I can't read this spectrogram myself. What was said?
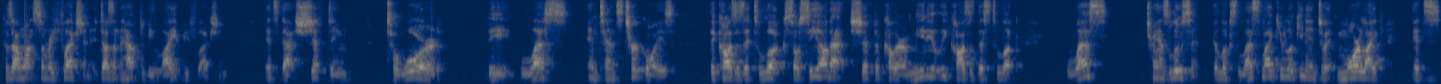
because I want some reflection. It doesn't have to be light reflection. it's that shifting toward the less intense turquoise that causes it to look. So see how that shift of color immediately causes this to look less translucent. It looks less like you're looking into it, more like it's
